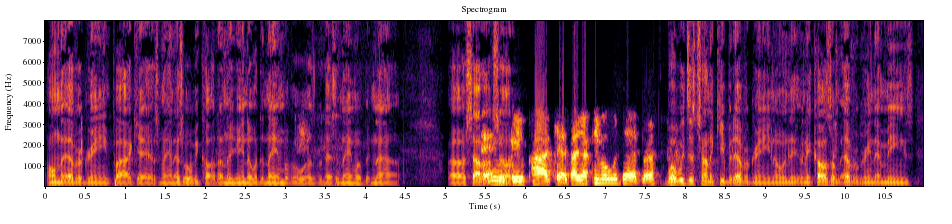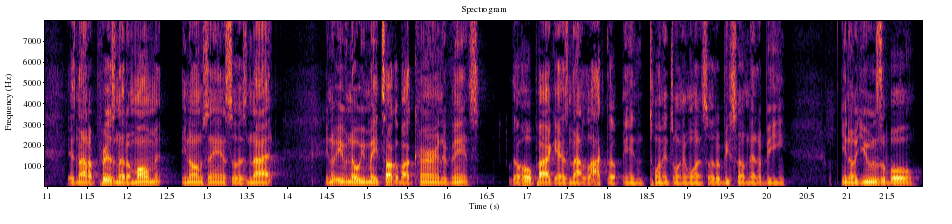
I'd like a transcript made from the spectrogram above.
on the Evergreen podcast, man. That's what we call it. I know you ain't know what the name of it was, but that's the name of it now. Uh, shout out, Dang, shout great podcast. How y'all came up with that, bro? Well, we just trying to keep it evergreen. You know, when they, when they call something evergreen, that means it's not a prison of the moment. You know what I'm saying? So it's not, you know, even though we may talk about current events, the whole podcast is not locked up in 2021. So it'll be something that'll be, you know, usable.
